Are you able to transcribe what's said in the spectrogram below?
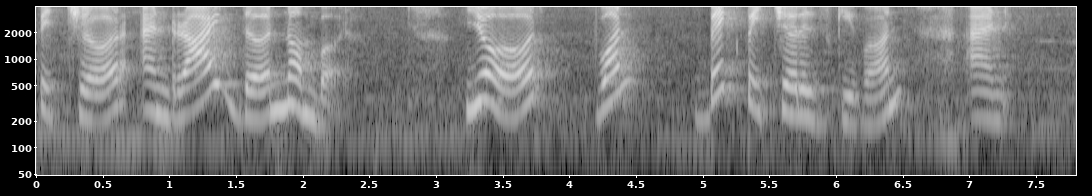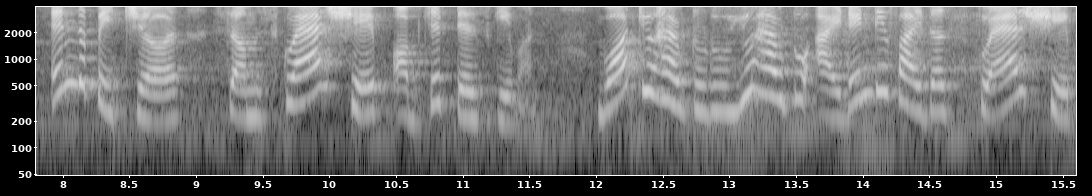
picture and write the number. Here one big picture is given and in the picture some square shape object is given. What you have to do? You have to identify the square shape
